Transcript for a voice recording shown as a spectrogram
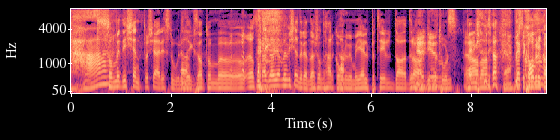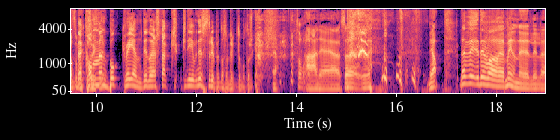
Hæ? Som med de kjente og kjære historiene, Ja. ikke sant? Om, uh, altså, er- ja, men vi kjenner igjen det. er Sånn, her kommer det, vi må hjelpe til. Da, dragen med torn. Ja. Ja. Ja. Det, kom, det kom en bukk ved Gjendi når jeg stakk kniven i strupen, og så brukte du motorsykkel. Ja. Sånn var det. Så Ja. Det, det var min lille, lille,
